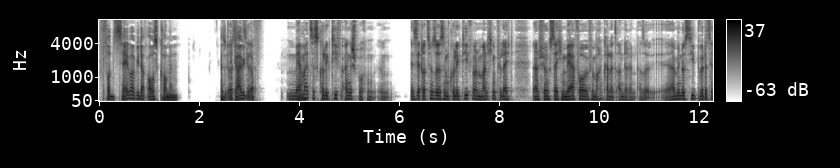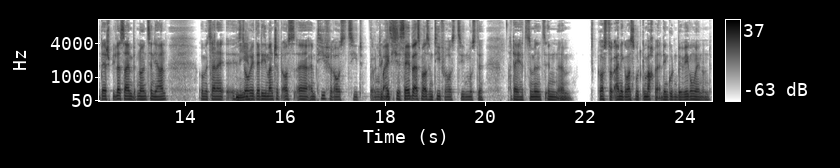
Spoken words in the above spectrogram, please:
von selber wieder rauskommen. Also du egal wie du da. Mehrmals ja. das Kollektiv angesprochen. Es ist ja trotzdem so, dass im Kollektiv man manchen vielleicht in Anführungszeichen mehr Vorwürfe machen kann als anderen. Also Amino Sieb wird jetzt nicht der Spieler sein mit 19 Jahren, und mit seiner Historie, nee. der die Mannschaft aus äh, einem Tief rauszieht. Wobei sich das selber erstmal aus dem Tief rausziehen musste. Hat er jetzt zumindest in ähm, Rostock einigermaßen gut gemacht mit den guten Bewegungen und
